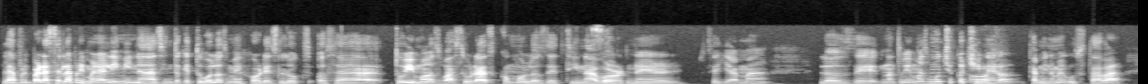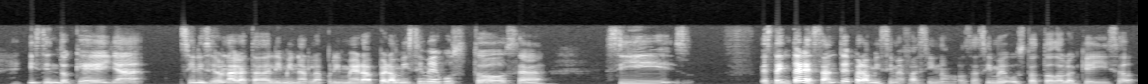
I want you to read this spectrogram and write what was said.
La, para ser la primera eliminada, siento que tuvo los mejores looks. O sea, tuvimos basuras como los de Tina Sí. Burner, se llama. Los de. No, tuvimos mucho cochinero, que a mí no me gustaba. Y siento que ella sí le hicieron la gatada de eliminar la primera. Pero a mí sí me gustó, o sea, sí. Está interesante, pero a mí sí me fascinó. O sea, sí me gustó todo lo que hizo.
